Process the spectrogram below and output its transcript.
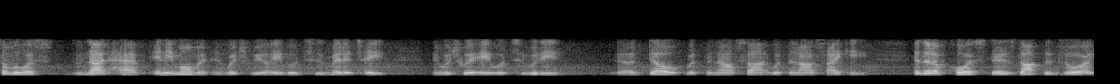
some of us do not have any moment in which we are able to meditate, in which we're able to really uh, delve within our within our psyche. And then, of course, there's Dr. Joy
